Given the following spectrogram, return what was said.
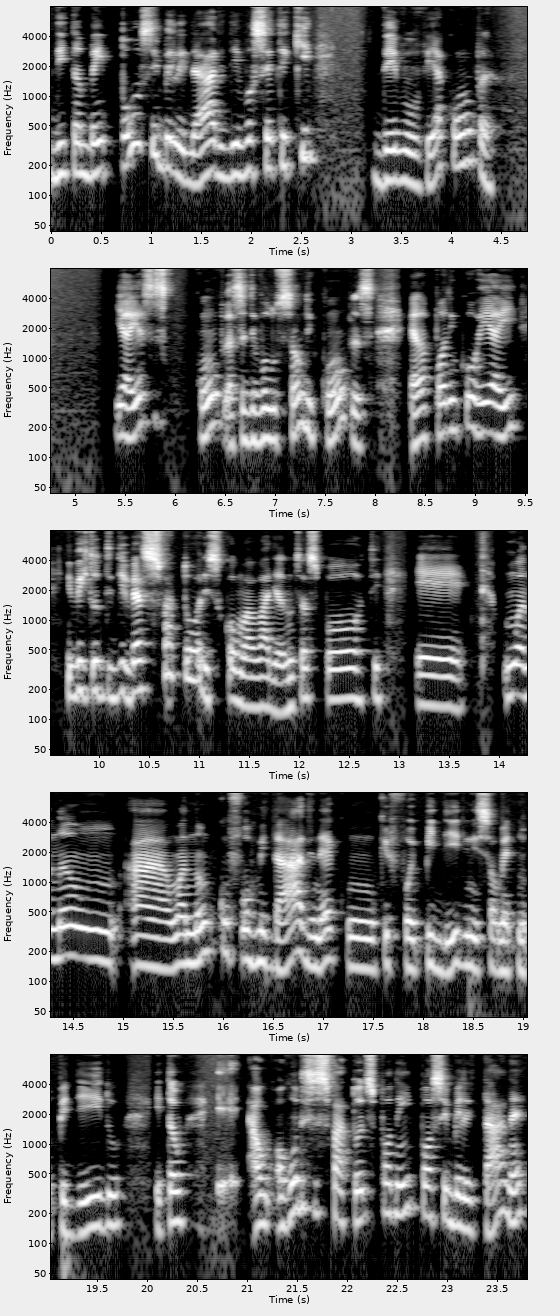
de também possibilidade de você ter que devolver a compra. E aí essas compras, essa devolução de compras, ela pode incorrer aí em virtude de diversos fatores, como a avaria no transporte, é, uma, não, a, uma não conformidade né, com o que foi pedido inicialmente no pedido. Então, é, algum desses fatores podem impossibilitar né,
